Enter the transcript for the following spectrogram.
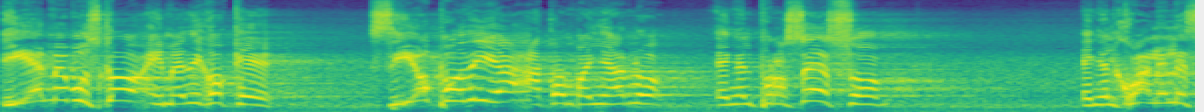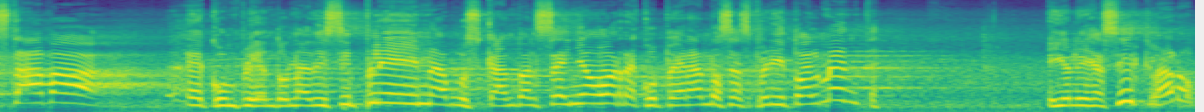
Y él me buscó y me dijo que si yo podía acompañarlo en el proceso en el cual él estaba eh, cumpliendo una disciplina, buscando al Señor, recuperándose espiritualmente. Y yo le dije, sí, claro,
